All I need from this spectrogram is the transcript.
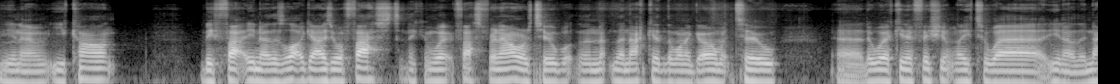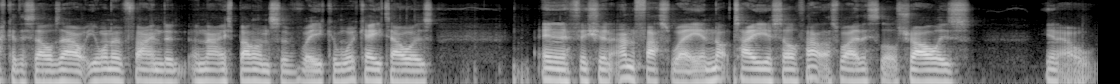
You know, you can't be fat. You know, there's a lot of guys who are fast. They can work fast for an hour or two, but they're, they're knackered. They want to go home at two. Uh, they're working efficiently to where you know they knacker themselves out. You want to find a, a nice balance of where you can work eight hours in an efficient and fast way and not tire yourself out. That's why this little trowel is, you know,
